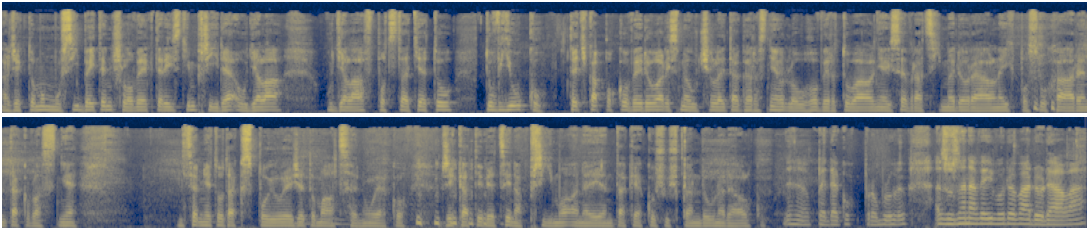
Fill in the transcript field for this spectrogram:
a že k tomu musí být ten člověk, který s tím přijde a udělá, udělá v podstatě tu, tu výuku. Teďka po covidu, a když jsme učili tak hrozně dlouho virtuálně, když se vracíme do reálných poslucháren, tak vlastně se mě to tak spojuje, že to má cenu, jako říkat ty věci napřímo a nejen tak jako šuškandou na dálku. Pedagog promluvil. A Zuzana Vejvodová dodává?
